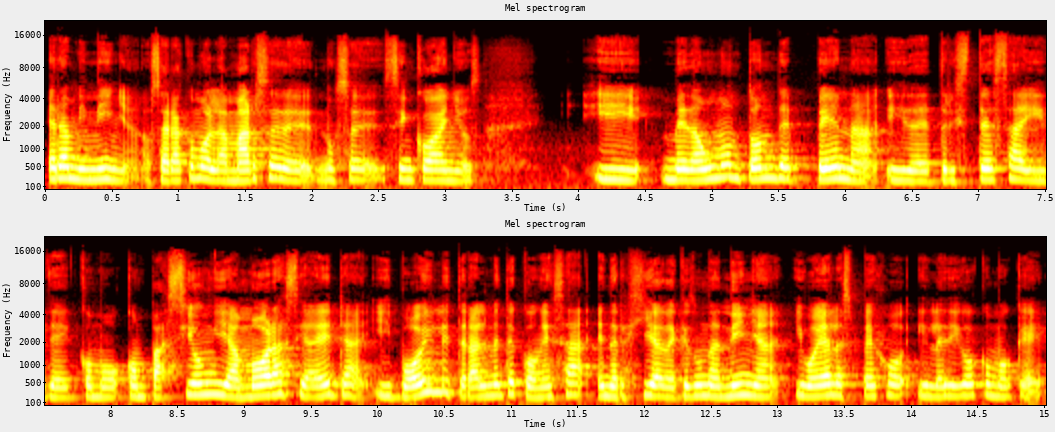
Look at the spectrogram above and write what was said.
era mi niña, o sea, era como la Marce de, no sé, cinco años. Y me da un montón de pena y de tristeza y de como compasión y amor hacia ella. Y voy literalmente con esa energía de que es una niña y voy al espejo y le digo como que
